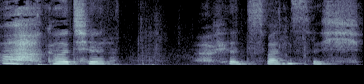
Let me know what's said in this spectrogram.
Ach Gottchen. 24.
